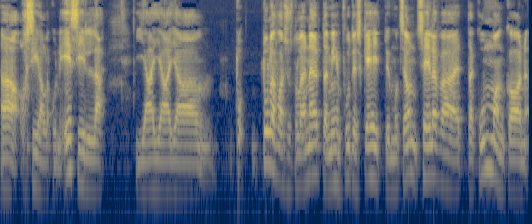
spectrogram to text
ää, asialla kuin esillä. Ja, ja, ja tulevaisuus tulee näyttää, mihin futis kehittyy, mutta se on selvää, että kummankaan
